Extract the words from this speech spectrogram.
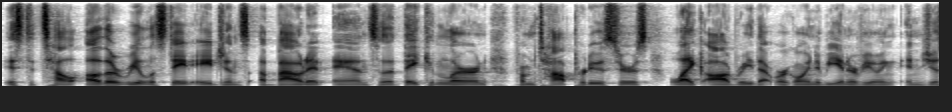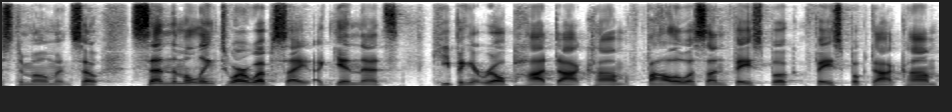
is to tell other real estate agents about it, and so that they can learn from top producers like Aubrey that we're going to be interviewing in just a moment. So send them a link to our website. Again, that's keepingitrealpod.com. Follow us on Facebook, facebook.com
